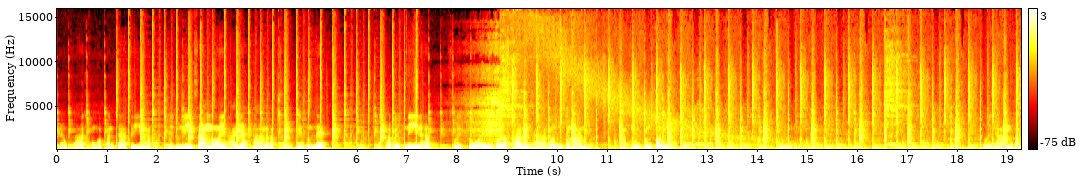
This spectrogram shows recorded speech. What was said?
แถวคลาดของกับพันชาตรีนะครับ เหรียญรุ่นนี้สร้างน้อยหายากมากนะครับเหรียญรุ่นแรก ภาพแบบนี้นะครับ สวยๆ ก็ราคาเล่นหาก็อยู่ประมาณหลักหมื่นต้นๆนะครับผมสวยงามนะครับ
